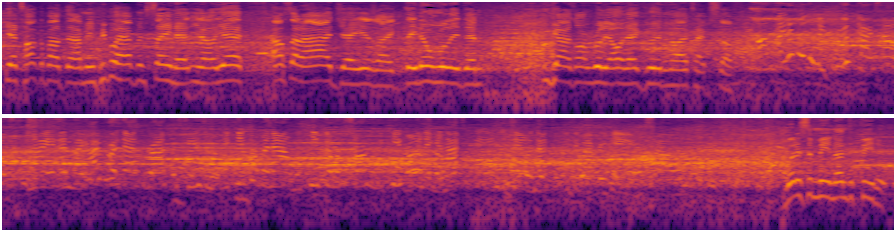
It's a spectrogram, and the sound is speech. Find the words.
Yeah, talk about that. I mean, people have been saying that. You know, yeah, outside of IJ, is like they don't really. Then you guys aren't really all that good and all that type of stuff. um, I don't think we proved ourselves tonight, and like I've heard that throughout the season. We keep coming out, we keep going strong, we keep winning, and that's what we need to do, and that's what we do every game. So What does it mean, undefeated?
